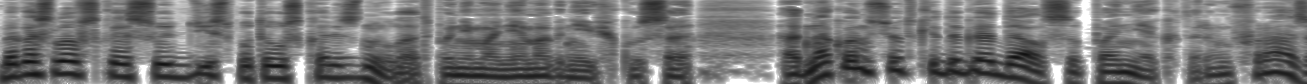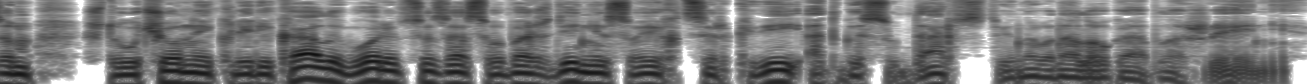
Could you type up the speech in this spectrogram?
Богословская суть диспута ускользнула от понимания Магнификуса, однако он все таки догадался по некоторым фразам, что ученые-клерикалы борются за освобождение своих церквей от государственного налогообложения.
